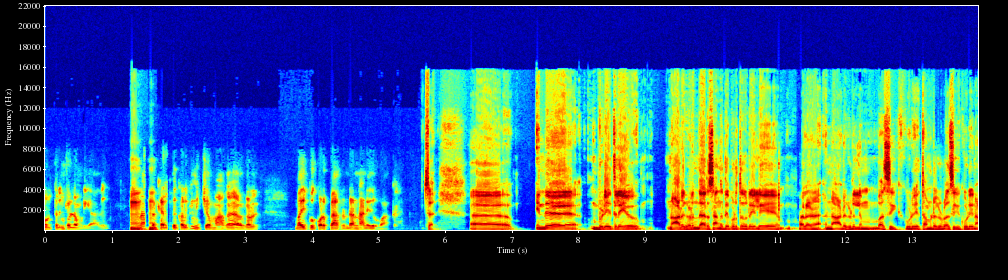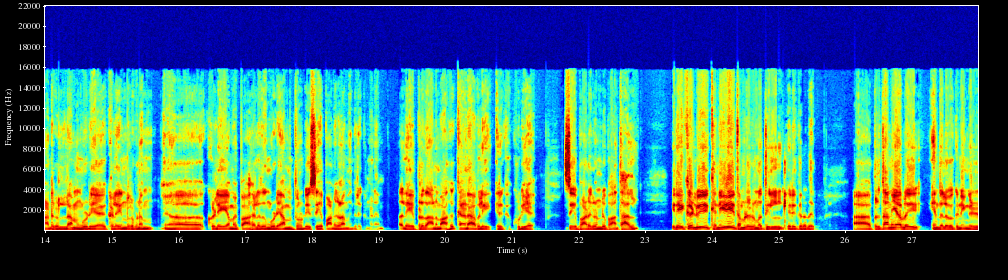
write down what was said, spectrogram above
ஒருத்தரும் சொல்ல முடியாது ம், ஆனா அந்த. கருத்துக்களுக்கு நிச்சயமாக அவர்கள் மதிப்பு கொடுப்பார்கள் என்று நான் எதிர்பார்க்கிறேன் ஆஹ் இந்த விடயத்திலே நாடு கடந்த அரசாங்கத்தை பொறுத்தவரையிலே பல நாடுகளிலும் வசிக்கக்கூடிய தமிழர்கள் வசிக்கக்கூடிய நாடுகளெல்லாம் உங்களுடைய கிளை நிறுவனம் கிளை அமைப்பாக அல்லது உங்களுடைய அமைப்பினுடைய செயற்பாடுகள் அமைந்திருக்கின்றன. அதிலே பிரதானமாக கனடாவிலே இருக்கக்கூடிய செயற்பாடுகள் என்று பார்த்தால் இதே கேள்வி கனேடிய தமிழர்கள் மத்தியில் இருக்கிறது. பிரித்தானியாவில் எந்த அளவுக்கு நீங்கள்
